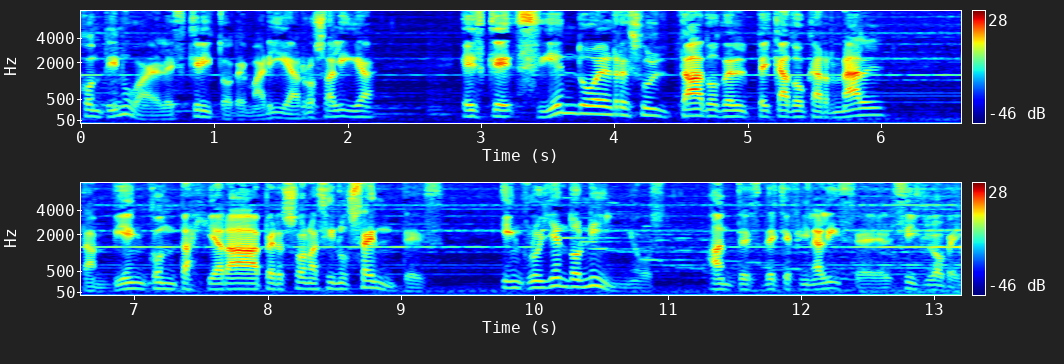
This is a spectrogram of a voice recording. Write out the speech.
continúa el escrito de María Rosalía, es que siendo el resultado del pecado carnal, también contagiará a personas inocentes, incluyendo niños, antes de que finalice el siglo XX.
